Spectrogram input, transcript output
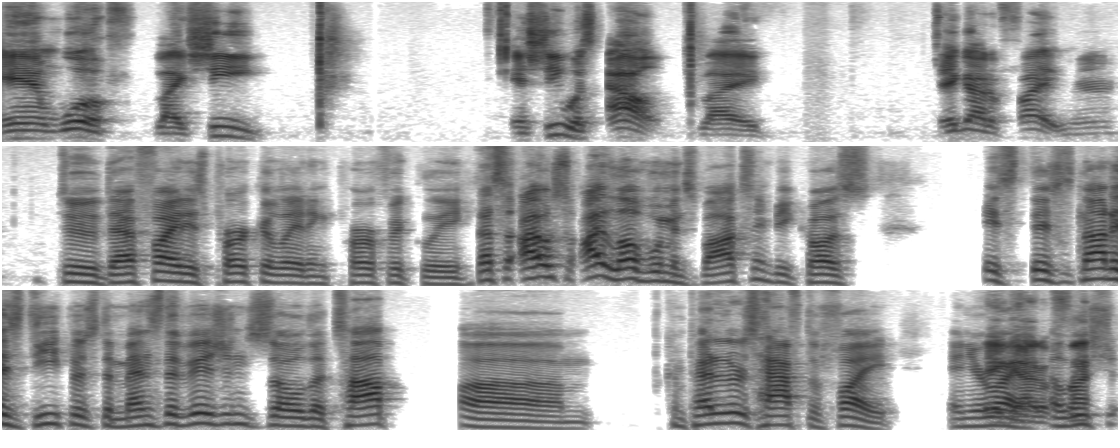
Ann Wolfe, like she, and she was out. Like they got to fight, man. dude that fight is percolating perfectly that's i was i love women's boxing because it's it's not as deep as the men's division so the top um competitors have to fight and you're They right fight. alicia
